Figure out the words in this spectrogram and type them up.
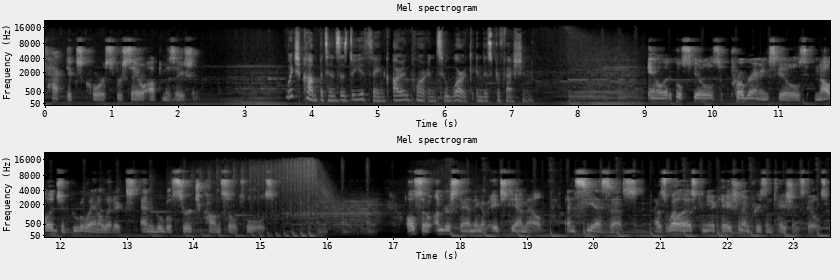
tactics course for SEO optimization. Which competences do you think are important to work in this profession? Analytical skills, programming skills, knowledge of Google Analytics and Google Search Console tools. Also, understanding of HTML and CSS, as well as communication and presentation skills.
